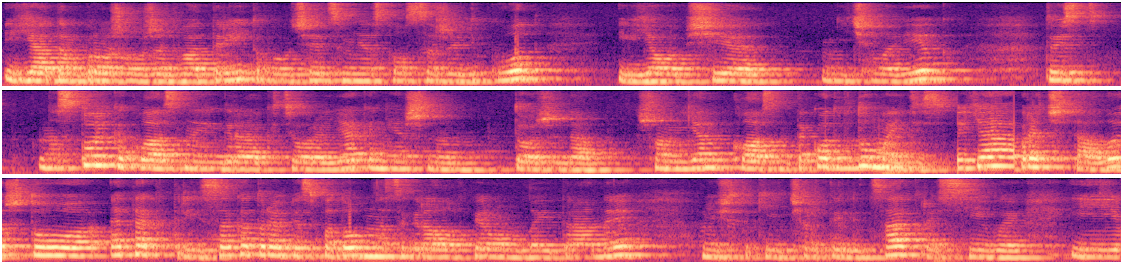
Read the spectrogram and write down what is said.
и я там прожил уже 2-3, то получается мне остался жить год, и я вообще не человек. То есть настолько классная игра актера, я, конечно, тоже, да, Шон Ян классный. Так вот, вдумайтесь. Я прочитала, что эта актриса, которая бесподобно сыграла в первом Blade Runner, у нее еще такие черты лица красивые, и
